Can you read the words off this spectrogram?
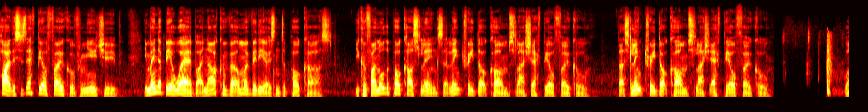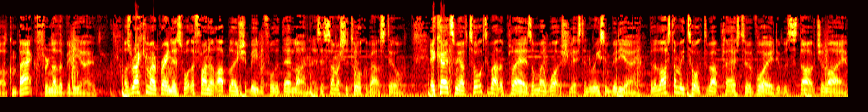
Hi, this is FPL Focal from YouTube. You may not be aware, but I now convert all my videos into podcasts. You can find all the podcast links at linktree.com slash fplfocal. That's linktree.com slash fplfocal. Welcome back for another video. I was racking my brain as what the final upload should be before the deadline, as there's so much to talk about still. It occurred to me I've talked about the players on my watch list in a recent video, but the last time we talked about players to avoid, it was the start of July.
